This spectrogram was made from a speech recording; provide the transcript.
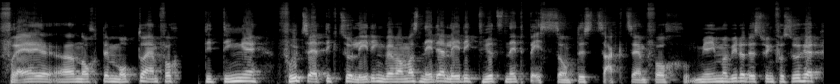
Frei äh, nach dem Motto einfach, die Dinge frühzeitig zu erledigen, weil wenn man es nicht erledigt, wird es nicht besser und das sagt es einfach mir immer wieder. Deswegen versuche ich halt,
